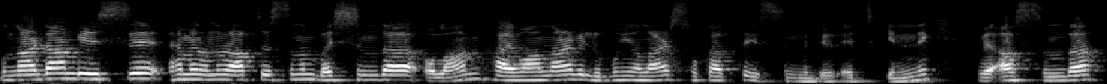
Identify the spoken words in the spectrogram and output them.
Bunlardan birisi hemen Onur Haftası'nın başında olan Hayvanlar ve Lubunyalar Sokakta isimli bir etkinlik ve aslında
